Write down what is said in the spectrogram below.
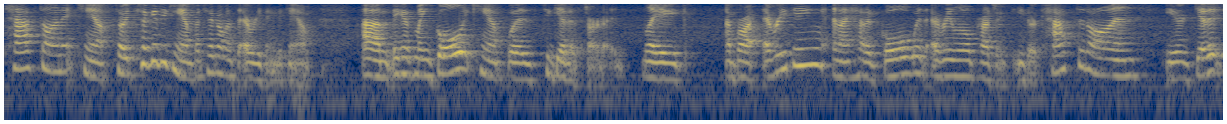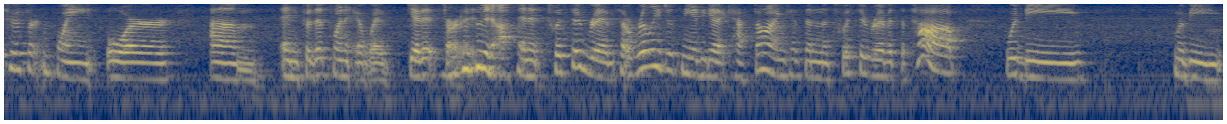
cast on at camp. So I took it to camp. I took almost everything to camp um, because my goal at camp was to get it started. Like I brought everything, and I had a goal with every little project: either cast it on, either get it to a certain point, or um, and for this one it was get it started. Yeah. And it's twisted rib, so I really just needed to get it cast on because then the twisted rib at the top would be would be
